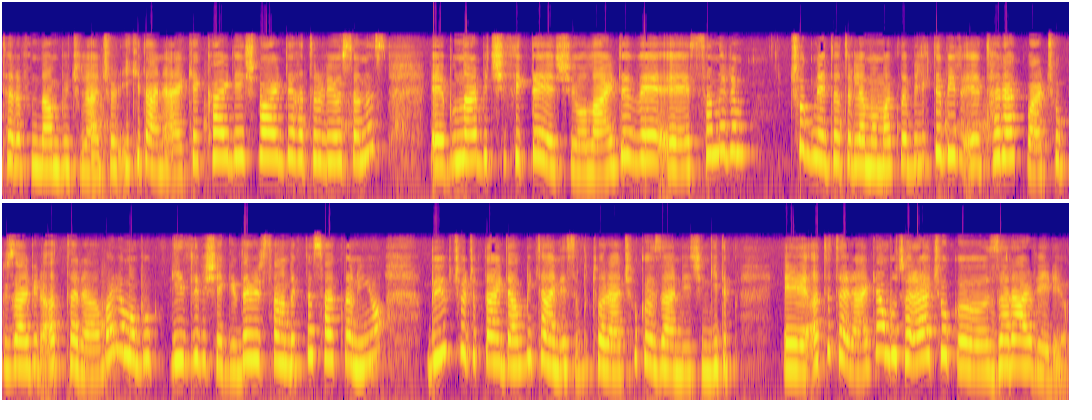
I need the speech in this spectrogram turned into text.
tarafından büyütülen çocuk. iki tane erkek kardeş vardı hatırlıyorsanız. E, bunlar bir çiftlikte yaşıyorlardı ve e, sanırım çok net hatırlamamakla birlikte bir e, tarak var. Çok güzel bir at tarağı var ama bu gizli bir şekilde bir sandıkta saklanıyor. Büyük çocuklardan bir tanesi bu tarağı çok özendiği için gidip e, atı tararken bu tarağa çok e, zarar veriyor.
